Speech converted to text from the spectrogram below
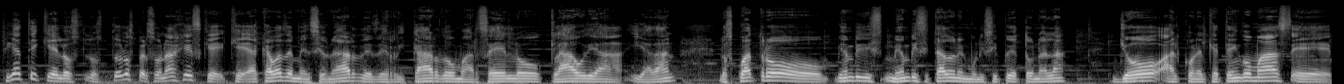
Fíjate que los, todos los personajes que, que, acabas de mencionar, desde Ricardo, Marcelo, Claudia y Adán, los cuatro me han, me han visitado en el municipio de Tonalá. Yo, al, con el que tengo más eh,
